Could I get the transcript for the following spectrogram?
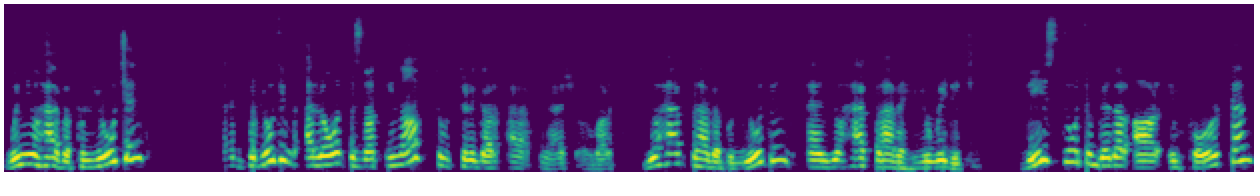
when you have a pollutant and pollutant alone is not enough to trigger a flashover. You have to have a pollutant and you have to have a humidity. These two together are important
